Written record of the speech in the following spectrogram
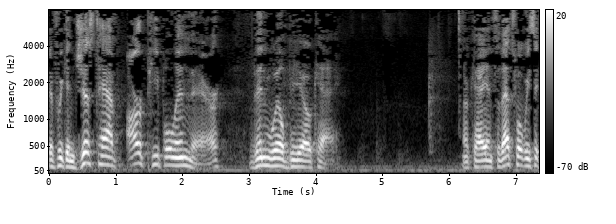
If we can just have our people in there, then we'll be okay. Okay, and so that's what we see.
